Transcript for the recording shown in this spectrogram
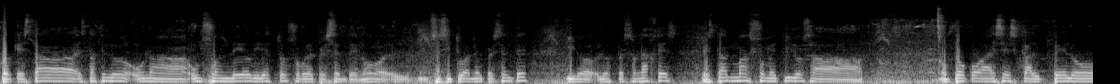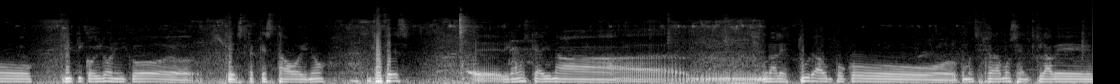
porque está, está haciendo un sondeo directo sobre el presente. ¿no? Se sitúa en el presente y los personajes están más sometidos a un poco a ese escalpelo crítico irónico eh, que, que está hoy. ¿no? Entonces, eh, digamos que hay una, una lectura un poco, como si dijéramos, en clave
